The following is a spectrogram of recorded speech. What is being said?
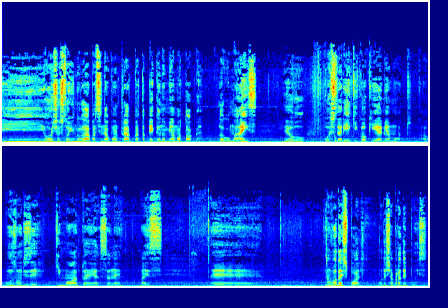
e hoje eu estou indo lá para assinar o contrato para estar tá pegando a minha motoca. Logo mais eu postarei aqui qual que é a minha moto. Alguns vão dizer que moto é essa, né? Mas é... não vou dar spoiler, vou deixar para depois.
